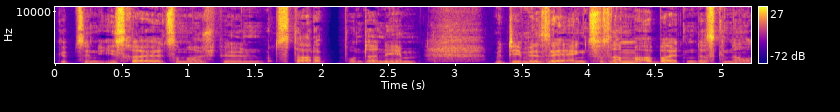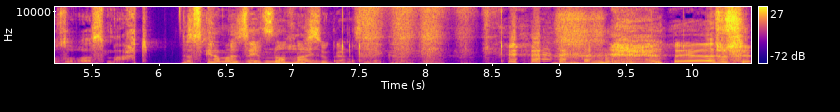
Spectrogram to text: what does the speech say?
Gibt es in Israel zum Beispiel ein Startup-Unternehmen, mit dem wir sehr eng zusammenarbeiten, das genau sowas macht. Das, das kann man sich noch nicht so ganz lecker. ja, das,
